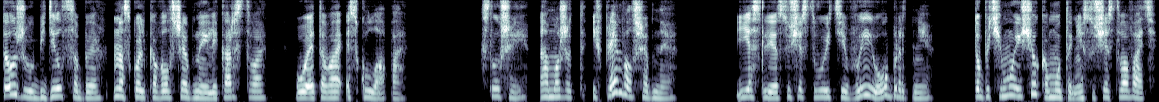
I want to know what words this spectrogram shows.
Тоже убедился бы, насколько волшебные лекарства у этого эскулапа. Слушай, а может и впрямь волшебные? Если существуете вы, оборотни, то почему еще кому-то не существовать?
